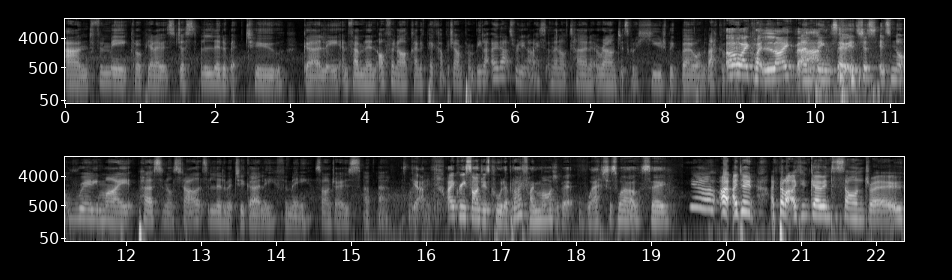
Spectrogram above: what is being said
and for me, Claudie Pierlot is just a little bit too girly and feminine. Often I'll kind of pick up a jumper and be like, oh, that's really nice. And then I'll turn it around. It's got a huge big bow on the back of oh, it. Oh, I quite like that. and things. So it's just, it's not really my personal style. It's a little bit too girly for me. Sandro's up there. Yeah, favourite. I agree. Sandro's cooler, but I find Maje a bit wet as well. So Yeah, I, I don't. I feel like I can go into Sandro.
